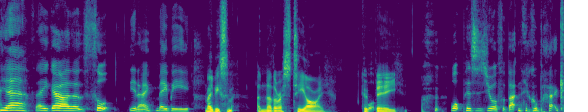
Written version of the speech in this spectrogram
yeah, there you go. I thought, you know, maybe Maybe some another STI could What? be. what pisses you off about Nickelback?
